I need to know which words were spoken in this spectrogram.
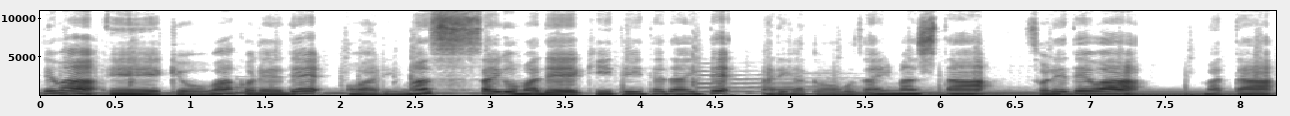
では、えー、今日はこれで終わります最後まで聞いていただいてありがとうございましたそれではまた。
